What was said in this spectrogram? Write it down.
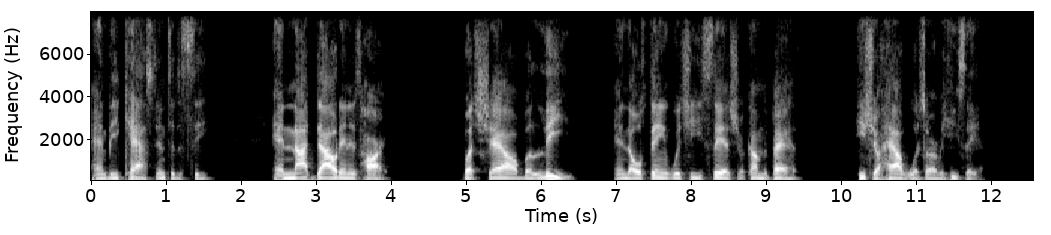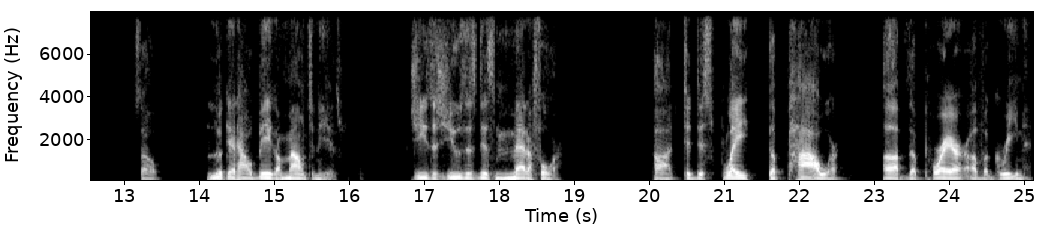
and be cast into the sea, and not doubt in his heart, but shall believe in those things which he says shall come to pass, he shall have whatsoever he said. So look at how big a mountain is. Jesus uses this metaphor uh, to display the power of the prayer of agreement.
